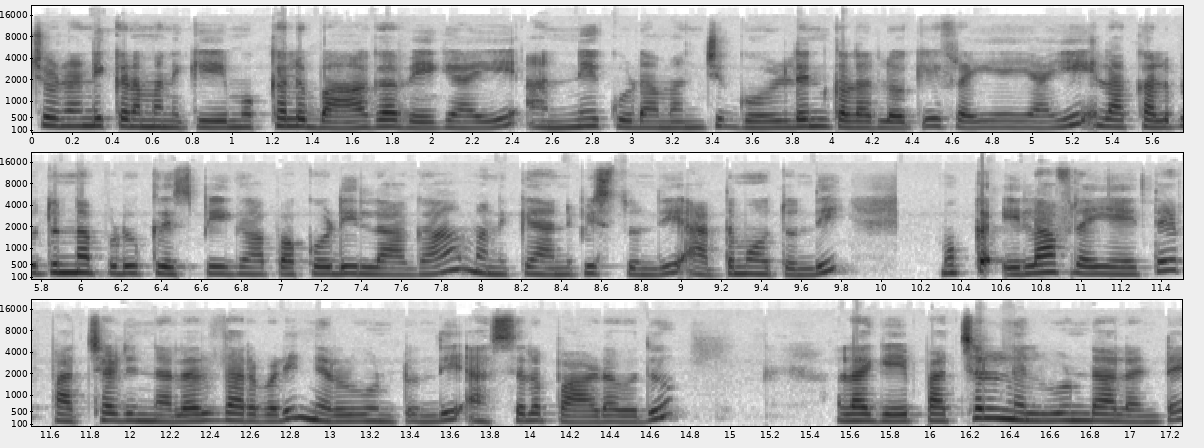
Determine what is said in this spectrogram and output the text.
చూడండి ఇక్కడ మనకి ముక్కలు బాగా వేగాయి. అన్నీ కూడా మంచి గోల్డెన్ కలర్లోకి ఫ్రై అయ్యాయి. ఇలా కలుపుతున్నప్పుడు క్రిస్పీగా పకోడీ లాగా మనకి అనిపిస్తుంది అర్థమవుతుంది. ముక్క ఇలా ఫ్రై అయితే పచ్చడి నెలల తరబడి నిల్వ ఉంటుంది. అస్సలు పాడవదు. అలాగే పచ్చళ్ళు నిల్వ ఉండాలంటే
